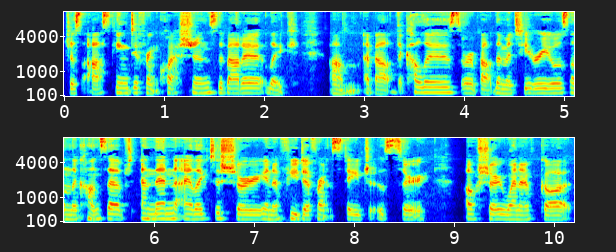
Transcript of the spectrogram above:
just asking different questions about it like um, about the colors or about the materials on the concept. And then i like to show in a few different stages. So I'll show when I've got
